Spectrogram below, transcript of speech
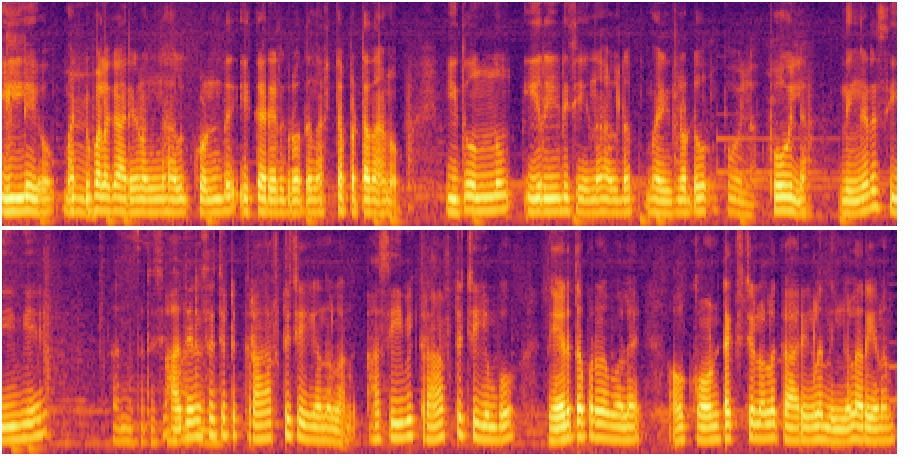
ഇല്ലയോ? മറ്റു പല കാര്യങ്ങൾ കൊണ്ട് ഈ കരിയർ ഗ്രോത്ത് നഷ്ടപ്പെട്ടതാണോ? ഇതൊന്നും ഈ റീഡ് ചെയ്യുന്ന ആളുടെ മൈൻഡിലോട്ട് പോവില്ല. പോവില്ല. നിങ്ങളുടെ സി വിയെ അതനുസരിച്ച് അതനുസരിച്ചിട്ട് ക്രാഫ്റ്റ് ചെയ്യുക എന്നുള്ളതാണ്. ആ സി വി ക്രാഫ്റ്റ് ചെയ്യുമ്പോൾ നേരത്തെ പറഞ്ഞ പോലെ ആ കോണ്ടെക്സ്റ്റിലുള്ള കാര്യങ്ങൾ നിങ്ങൾ അറിയണം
